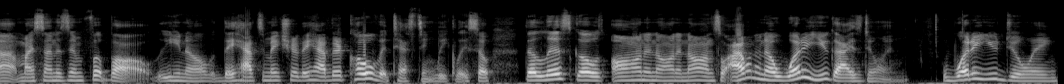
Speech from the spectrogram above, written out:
Uh, my son is in football. You know, they have to make sure they have their COVID testing weekly. So the list goes on and on and on. So I want to know what are you guys doing? What are you doing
